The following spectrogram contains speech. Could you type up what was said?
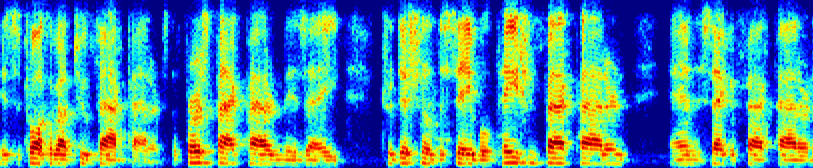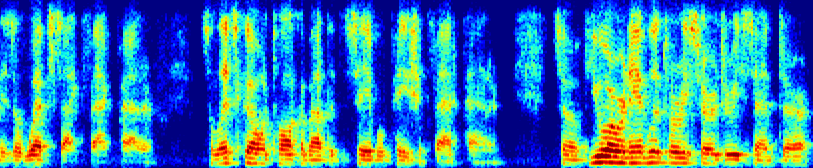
is to talk about two fact patterns. The first fact pattern is a traditional disabled patient fact pattern, and the second fact pattern is a website fact pattern. So let's go and talk about the disabled patient fact pattern. So if you are an ambulatory surgery center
